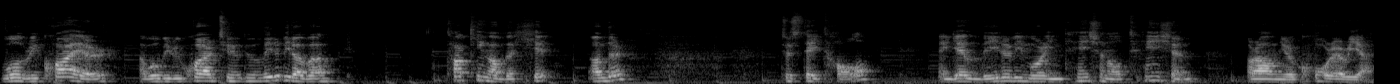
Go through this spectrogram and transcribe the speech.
will require, uh, will be required to do a little bit of a tucking of the hip under to stay tall and get a little bit more intentional tension around your core area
